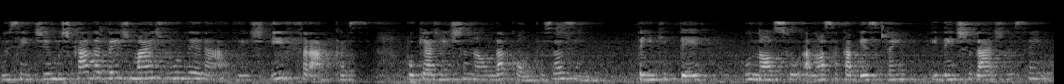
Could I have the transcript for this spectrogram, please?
Nos sentimos cada vez mais vulneráveis e fracas, porque a gente não dá conta sozinho. Tem que ter o nosso, a nossa cabeça tem identidade do Senhor.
